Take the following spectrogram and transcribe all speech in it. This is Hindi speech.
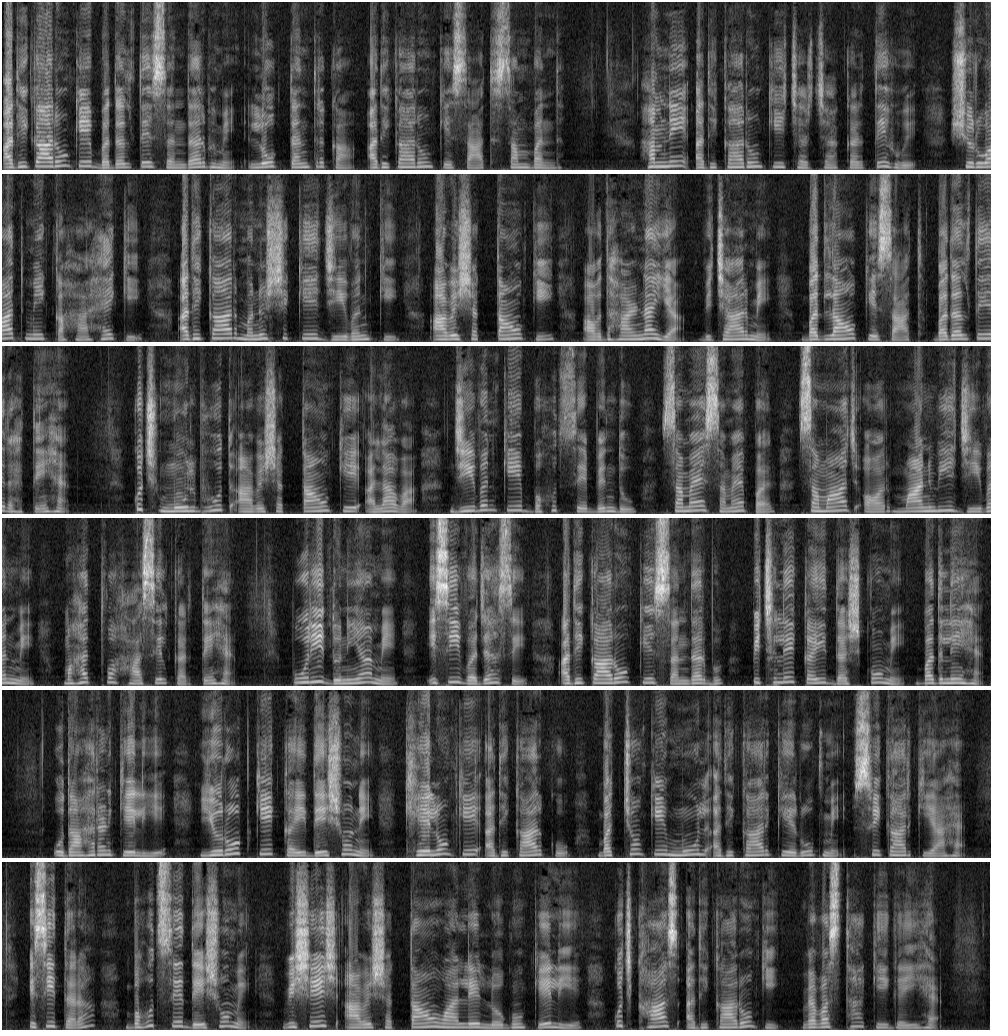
अधिकारों के बदलते संदर्भ में लोकतंत्र का अधिकारों के साथ संबंध। हमने अधिकारों की चर्चा करते हुए शुरुआत में कहा है कि अधिकार मनुष्य के जीवन की आवश्यकताओं की अवधारणा या विचार में बदलाव के साथ बदलते रहते हैं। कुछ मूलभूत आवश्यकताओं के अलावा जीवन के बहुत से बिंदु समय समय पर समाज और मानवीय जीवन में महत्व हासिल करते हैं। पूरी दुनिया में इसी वजह से अधिकारों के संदर्भ पिछले कई दशकों में बदले हैं। उदाहरण के लिए, यूरोप के कई देशों ने खेलों के अधिकार को बच्चों के मूल अधिकार के रूप में स्वीकार किया है। इसी तरह बहुत से देशों में विशेष आवश्यकताओं वाले लोगों के लिए कुछ खास अधिकारों की व्यवस्था की गई है।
